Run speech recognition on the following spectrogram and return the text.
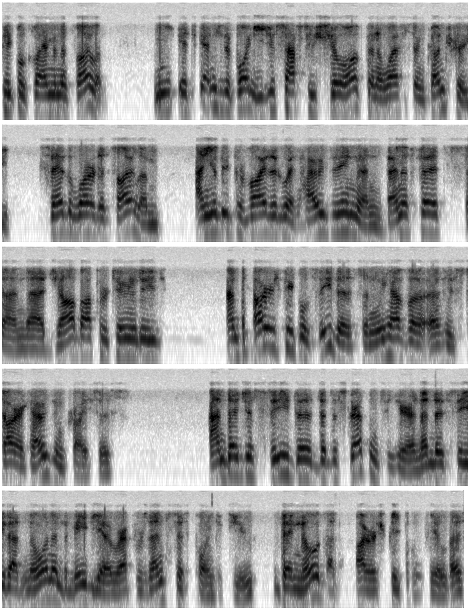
people claiming asylum. It's getting to the point you just have to show up in a Western country, say the word asylum, and you'll be provided with housing and benefits and uh, job opportunities. And Irish people see this, and we have a, a historic housing crisis, and they just see the, the discrepancy here. And then they see that no one in the media represents this point of view. They know that Irish people feel this.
